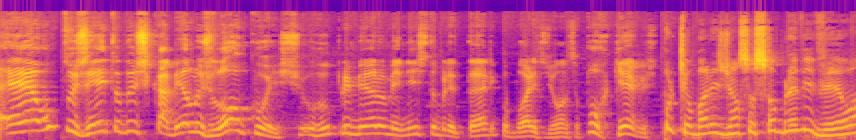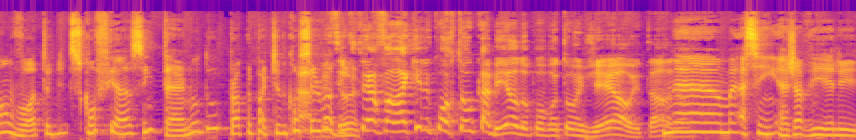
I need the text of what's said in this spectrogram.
é o sujeito dos cabelos loucos, o primeiro-ministro britânico Boris Johnson. Por quê, bicho? Porque o Boris Johnson sobreviveu a um voto de desconfiança interno do próprio Partido Ah, Conservador. que tu ia falar que ele cortou o cabelo, pô, botou um gel e tal. né? Não, mas assim, eu já vi ele,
